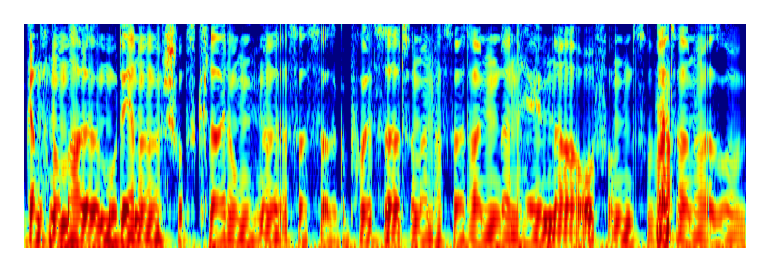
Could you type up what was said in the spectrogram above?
Ganz normale, moderne Schutzkleidung ne, ist das also gepolstert und dann hast du halt deinen, deinen Helm da auf und so weiter. Ja. Ne? Also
